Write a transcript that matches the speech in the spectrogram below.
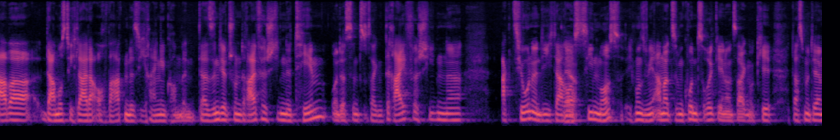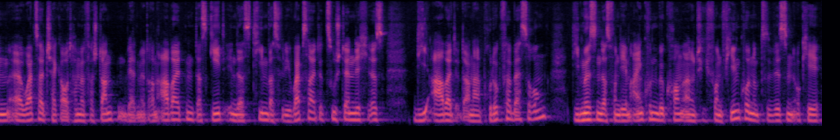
Aber da musste ich leider auch warten, bis ich reingekommen bin. Da sind jetzt schon drei verschiedene Themen und das sind sozusagen drei verschiedene Aktionen, die ich daraus ja. ziehen muss. Ich muss mich einmal zum Kunden zurückgehen und sagen, okay, das mit dem äh, Website-Checkout haben wir verstanden, werden wir daran arbeiten. Das geht in das Team, was für die Webseite zuständig ist. Die arbeitet an einer Produktverbesserung. Die müssen das von dem einen Kunden bekommen, aber natürlich von vielen Kunden, um zu wissen, okay,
